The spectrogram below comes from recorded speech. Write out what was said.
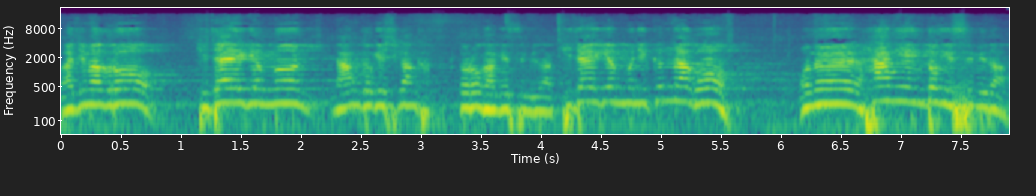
마지막으로 기자회견문 낭독의 시간 갖도록 하겠습니다. 기자회견문이 끝나고 오늘 항의 행동이 있습니다.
